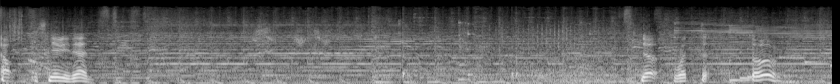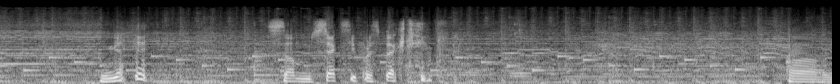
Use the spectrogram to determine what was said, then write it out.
oh, it's nearly dead. No, what the? Oh! Some sexy perspective. um,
